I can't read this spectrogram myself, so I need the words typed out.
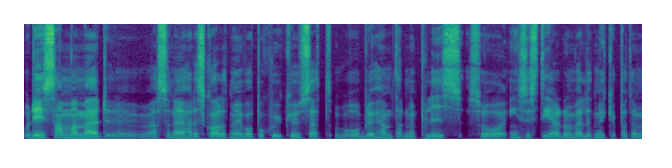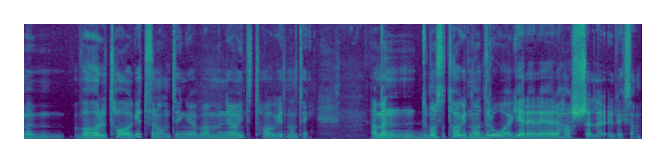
Och det är samma med, eh, alltså när jag hade skadat mig och var på sjukhuset och, och, blev hämtad med polis så insisterade de väldigt mycket på att, ja, men, vad har du tagit för någonting? Och jag bara, men jag har inte tagit någonting. Ja men du måste ha tagit några droger, är det, är det hasch eller? Liksom.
